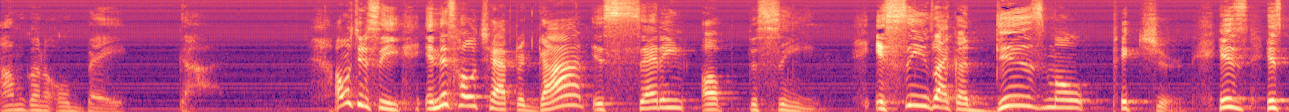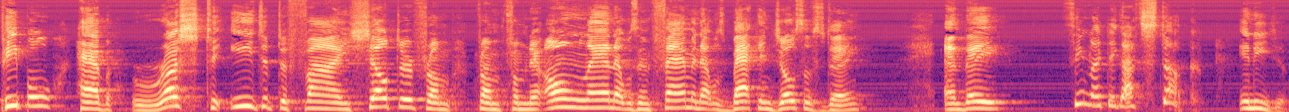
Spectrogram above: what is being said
I'm going to obey God. I want you to see in this whole chapter, God is setting up the scene. It seems like a dismal picture. His, his people have rushed to Egypt to find shelter from, from, from their own land that was in famine, that was back in Joseph's day. And they seem like they got stuck in Egypt.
